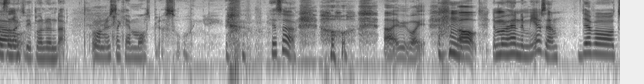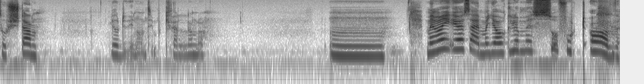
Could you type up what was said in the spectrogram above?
Och sen åkte vi på en runda. Och du snackar mat blir jag så hungrig. Jag sa. Ja, Nej, vi var. Ja. Nej men vad hände mer sen? Det var torsdagen. Gjorde vi någonting på kvällen då? Mm. Men man gör så här, men jag glömmer så fort av.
